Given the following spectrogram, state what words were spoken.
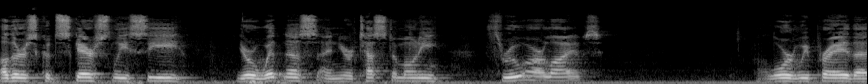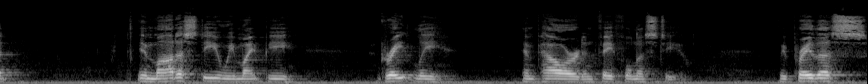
Others could scarcely see your witness and your testimony through our lives. Lord, we pray that in modesty we might be greatly empowered in faithfulness to you. We pray this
